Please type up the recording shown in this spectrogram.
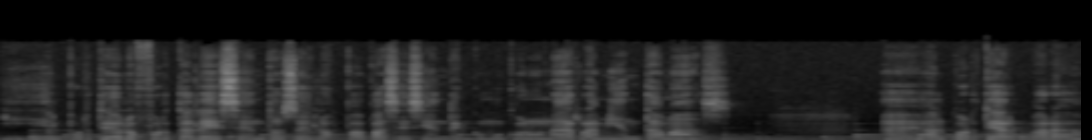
y el porteo lo fortalece, entonces los papás se sienten como con una herramienta más eh, al portear para,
